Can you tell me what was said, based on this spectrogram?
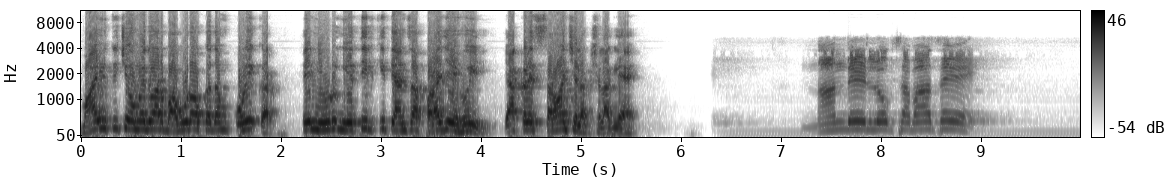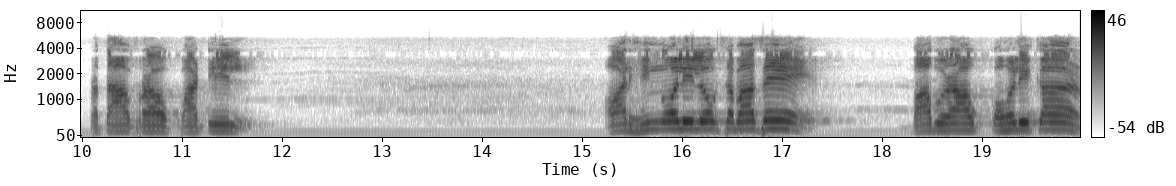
महायुतीचे उमेदवार बाबूराव कदम कोळीकर हे निवडून येतील की त्यांचा पराजय होईल याकडे सर्वांचे लक्ष लागले आहे. नांदेड़ लोकसभा से प्रतापराव पाटिल और हिंगोली लोकसभा से बाबूराव कोहलीकर,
